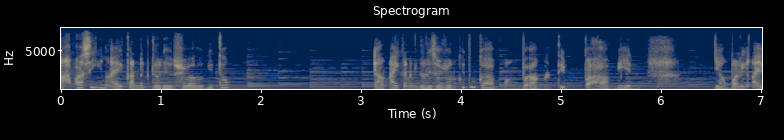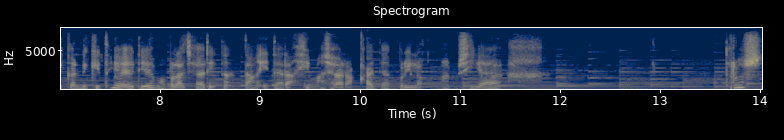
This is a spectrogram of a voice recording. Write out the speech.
apa sih yang ikonik dari sosiologi itu? Yang ikonik dari sosiologi itu gampang banget dipahamin. Yang paling ikonik itu ya dia mempelajari tentang interaksi masyarakat dan perilaku manusia. Terus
